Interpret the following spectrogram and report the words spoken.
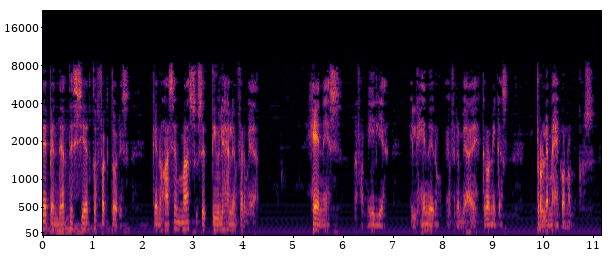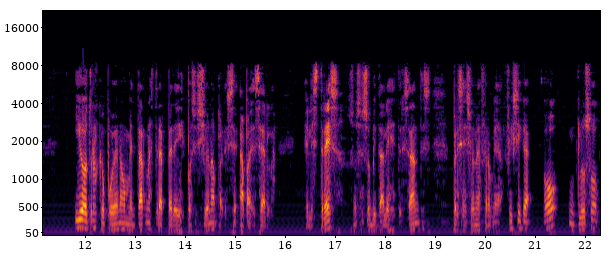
depender de ciertos factores, que nos hacen más susceptibles a la enfermedad. Genes, la familia, el género, enfermedades crónicas, problemas económicos. Y otros que pueden aumentar nuestra predisposición a, padecerla. El estrés, sucesos vitales estresantes, presencia de una enfermedad física o incluso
